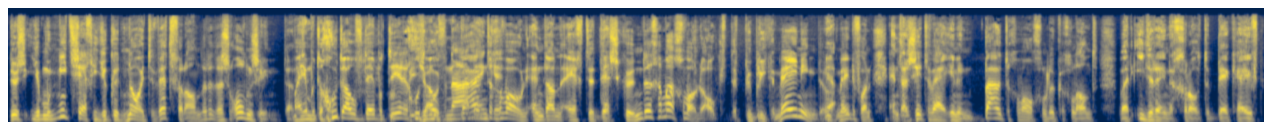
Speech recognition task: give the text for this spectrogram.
Dus je moet niet zeggen, je kunt nooit de wet veranderen. Dat is onzin. Dat, Maar je moet er goed over debatteren, goed je over nadenken. Gewoon en dan echt de deskundigen, maar gewoon ook de publieke mening. De medevorming. En dan zitten wij in een buitengewoon gelukkig land... waar iedereen een grote bek heeft.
